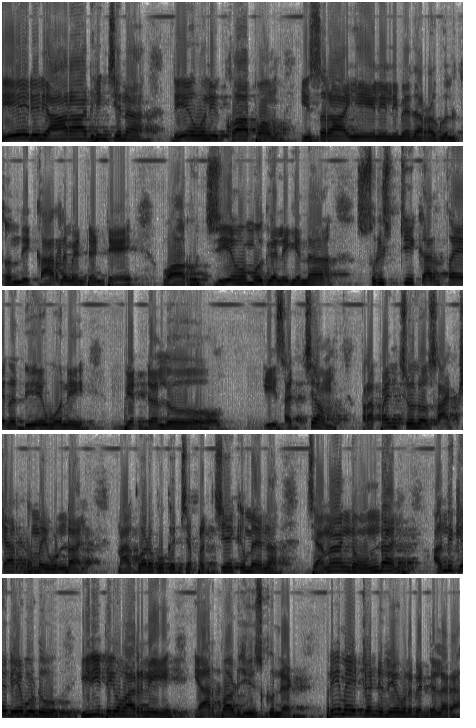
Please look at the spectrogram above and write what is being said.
దేనిని ఆరాధించిన దేవుని కోపం ఇస్రాయేలీల మీద రగులుతుంది. కారణం ఏంటంటే వారు జీవము కలిగిన సృష్టికర్త అయిన దేవుని బిడ్డలు 何? ఈ సత్యం ప్రపంచంలో సాక్షార్థమై ఉండాలి. నా కొరకు ఒక జ- ప్రత్యేకమైన జనాంగం ఉండాలి. అందుకే దేవుడు ఈ రీతిగా వారిని ఏర్పాటు చేసుకున్నాడు. ప్రియమైనటువంటి దేవుని బిడ్డలరా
